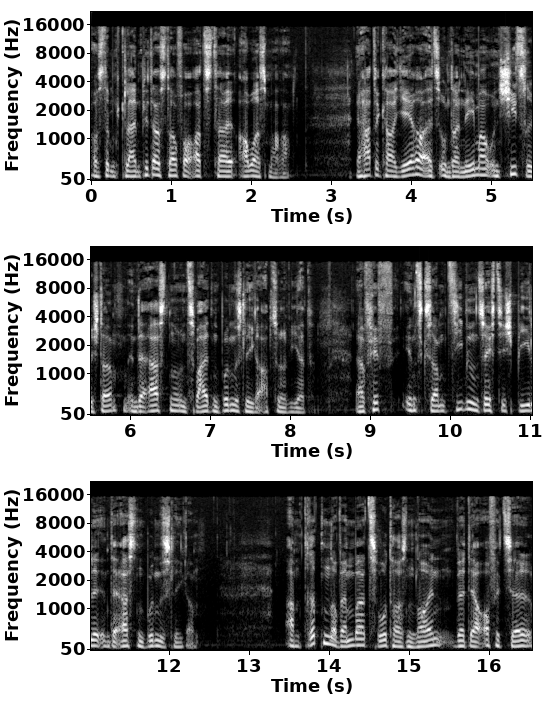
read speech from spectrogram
aus dem Kleinpittersdorfer Ortsteil Auersmacher. Er hatte Karriere als Unternehmer und Schiedsrichter in der ersten und zweiten Bundesliga absolviert er pfiff insgesamt 67 Spiele in der ersten Bundesliga. Am 3. November 2009 wird er offiziell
